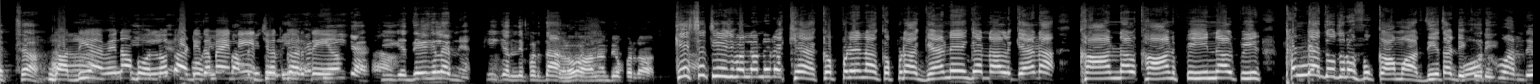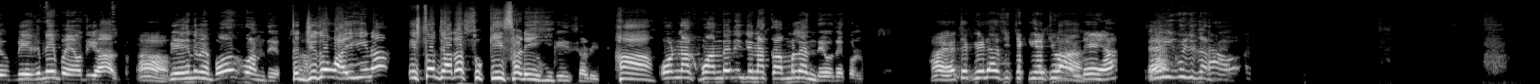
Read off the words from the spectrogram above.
ਅੱਛਾ। ਦਾਦੀ ਐਵੇਂ ਨਾ ਬੋਲੋ ਤੁਹਾਡੀ ਤਾਂ ਮੈਂ ਇੰਨੀ ਇੱਜ਼ਤ ਕਰਦੀ ਆ ਠੀਕ ਹੈ ਠੀਕ ਹੈ ਦੇਖ ਲੈਣੇ ਆ ਕੀ ਕਹਿੰਦੇ ਪ੍ਰਧਾਨ। ਚਲੋ ਆ ਲੈਂਦੇ ਹੋ ਪ੍ਰਧਾਨ। ਕਿਸ ਚੀਜ਼ ਵੱਲੋਂ ਨੂੰ ਰੱਖਿਆ ਹੈ? ਕੱਪੜੇ ਨਾਲ ਕੱਪੜਾ ਗਹਿਣੇ ਗ- ਨਾਲ ਗਹਿਣਾ ਖਾਣ ਨਾਲ ਖਾਣ ਪੀਣ ਨਾਲ ਪੀਣ ਠੰਡੇ ਦੁੱਧ ਨੂੰ ਫੁੱਕਾ ਮਾਰਦੀ ਹੈ ਤੁਹਾਡੀ ਬਹੁਤ ਕੁੜੀ। ਖਵਾਉਂਦੇ ਹੋ ਵੇਖਨੇ ਪਏ ਉਹਦੀ ਹਾਲਤ। ਹਾਂ। ਵੇਖਨੇ ਮੈਂ ਬਹੁਤ ਖਵਾਉਂਦੇ ਹੋ। ਤੇ ਜਦੋਂ ਆਈ ਸੀ ਨਾ ਇਸ ਤੋਂ ਜ਼ਿਆਦਾ ਸੁੱਕੀ ਸੜੀ ਸੀ। ਕੀ ਸੜੀ ਹਾਂ। ਉਹਨਾਂ ਖਵਾਉਂਦੇ ਨਹੀਂ ਜਿੰਨਾ ਕੰਮ ਲੈਂਦੇ ਉਹਦੇ ਕੋਲ। ਹੈ ਤੇ ਕਿਹੜਾ ਅਸੀਂ ਚੱਕੀਆਂ ਚੁਹਾਲਦੇ ਆ ਇਹੀ ਕੁਝ ਕਰਦੇ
